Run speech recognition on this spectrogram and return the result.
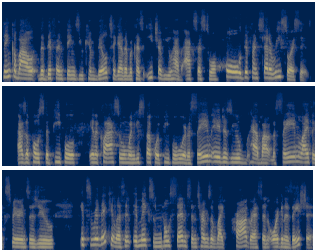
think about the different things you can build together because each of you have access to a whole different set of resources as opposed to people in a classroom when you're stuck with people who are the same age as you have about the same life experience as you it's ridiculous. It, it makes no sense in terms of like progress and organization,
